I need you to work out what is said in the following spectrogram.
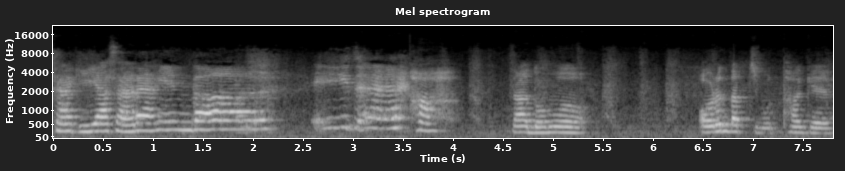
자기야 사랑인 걸 이제 하나 너무 어른답지 못하게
